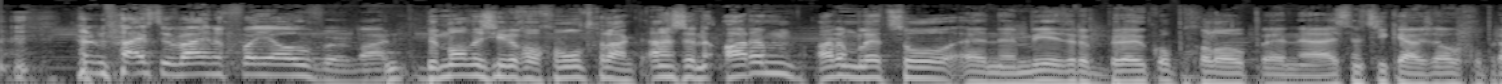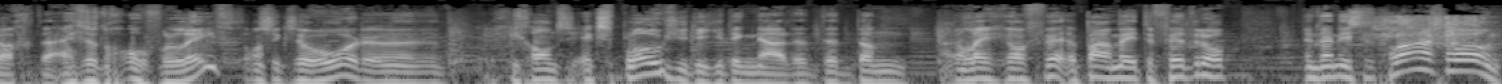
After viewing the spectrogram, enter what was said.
dan blijft er weinig van je over. Maar De man is hier nogal gewond geraakt aan zijn arm, armletsel en eh, meerdere breuken opgelopen. En eh, hij is naar het ziekenhuis overgebracht. hij heeft het nog overleefd, als ik zo hoorde. Een gigantische explosie. Dat je denkt, nou, dat, dat- dan, dan leg je al ver- een paar meter verderop. En dan is het klaar gewoon.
